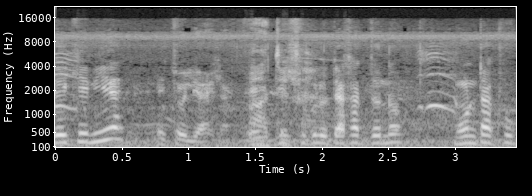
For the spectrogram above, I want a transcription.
দেখে নিয়ে এই চলে আসলাম। এই আচ্ছা। দৃশ্যগুলো দেখার জন্য মনটা খুব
